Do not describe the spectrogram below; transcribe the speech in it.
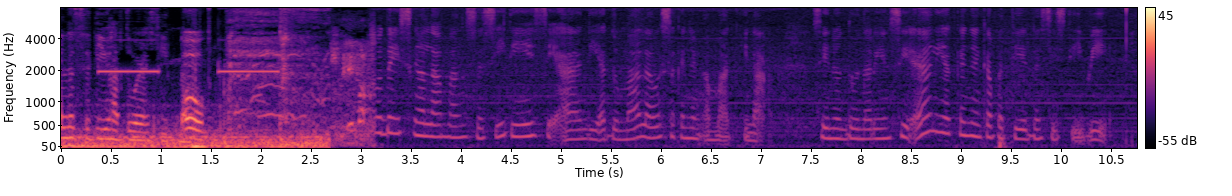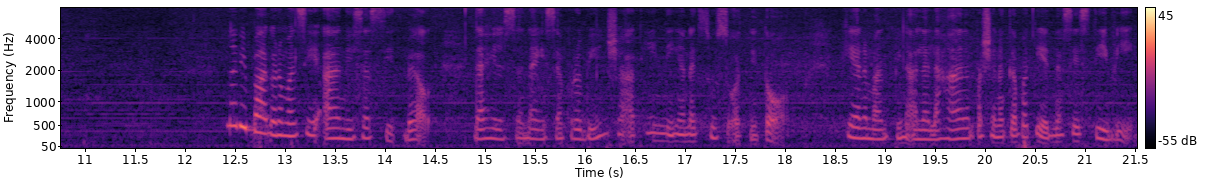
In the city, you have to wear a seatbelt. Oh. Two days nga lamang sa city si Andy at dumalaw sa kanyang ama at ina. Sinundo na rin si Ellie at kanyang kapatid na si Stevie. Naribago naman si Andy sa seatbelt dahil sanay sa probinsya at hindi nga nagsusuot nito. Kaya naman pinaalalahanan pa siya ng kapatid na si Stevie.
